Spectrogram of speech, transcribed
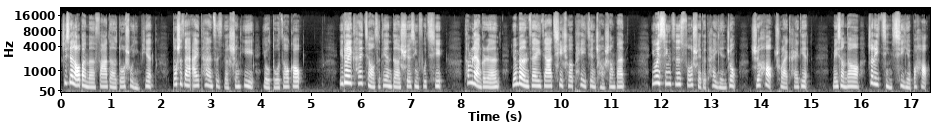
这些老板们发的多数影片都是在哀叹自己的生意有多糟糕。一对开饺子店的薛姓夫妻，他们两个人原本在一家汽车配件厂上班，因为薪资缩水的太严重，只好出来开店。没想到这里景气也不好，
